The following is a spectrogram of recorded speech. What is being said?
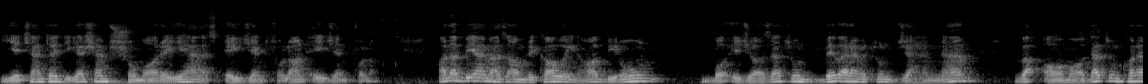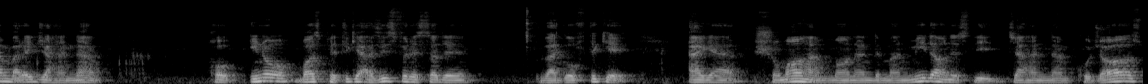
یه چند تا دیگه هم شماره ای هست. ایجنت فلان ایجنت فلان. حالا بیایم از آمریکا و اینها بیرون. با اجازهتون ببرمتون جهنم و آمادتون کنم برای جهنم. خب اینو باز پتیک عزیز فرستاده و گفته که اگر شما هم مانند من می‌دانستید جهنم کجاست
